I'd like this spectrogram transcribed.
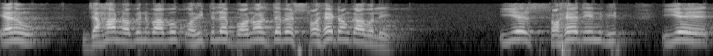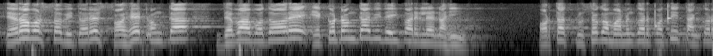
ଏଣୁ ଯାହା ନବୀନ ବାବୁ କହିଥିଲେ ବୋନସ୍ ଦେବେ ଶହେ ଟଙ୍କା ବୋଲି ଇଏ ଶହେ ଦିନ ଭି- ଇଏ ତେର ବର୍ଷ ଭିତରେ ଶହେ ଟଙ୍କା ଦେବା ବଦଳରେ ଏକ ଟଙ୍କା ବି ଦେଇପାରିଲେ ନାହିଁ। ଅର୍ଥାତ୍ କୃଷକମାନଙ୍କର ପ୍ରତି ତାଙ୍କର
